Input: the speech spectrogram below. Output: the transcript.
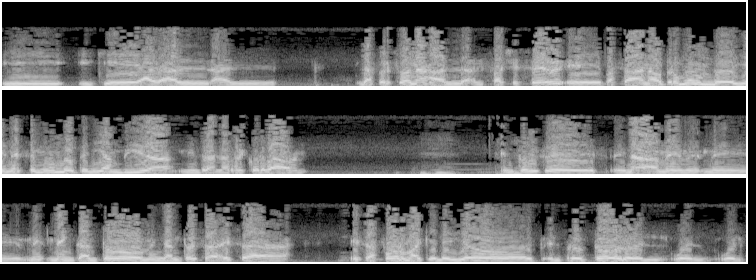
y, y que al, al las personas al, al fallecer eh, pasaban a otro mundo y en ese mundo tenían vida mientras la recordaban. Entonces, eh, nada, me, me, me, me, encantó, me encantó esa, esa, esa forma que le dio el, productor o el, o el, o el,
